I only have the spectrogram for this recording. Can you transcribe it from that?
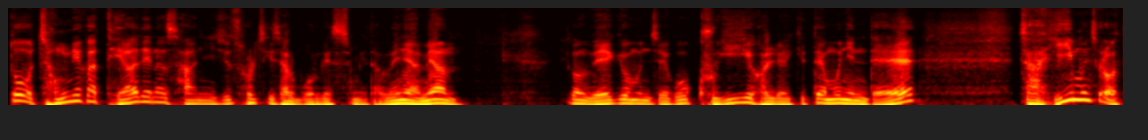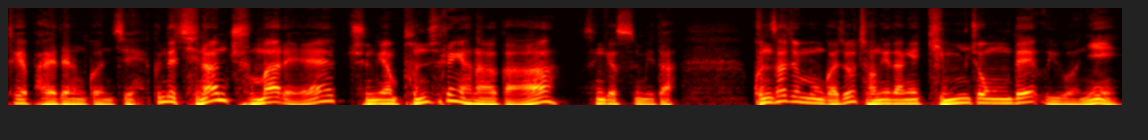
또 정리가 돼야 되는 사안인지 솔직히 잘 모르겠습니다. 왜냐하면 이건 외교 문제고 국익이 걸려 있기 때문인데 자, 이 문제를 어떻게 봐야 되는 건지. 근데 지난 주말에 중요한 분수령이 하나가 생겼습니다. 군사 전문가죠. 정의당의 김종대 의원이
